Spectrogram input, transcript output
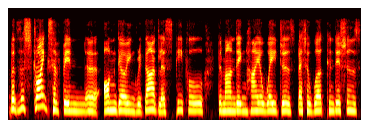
But the strikes have been uh, ongoing regardless, people demanding higher wages, better work conditions.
